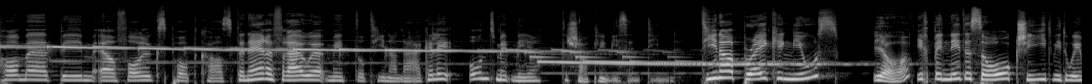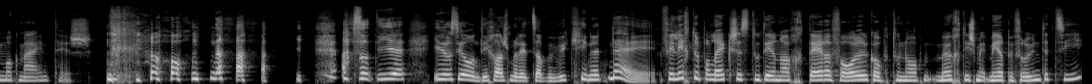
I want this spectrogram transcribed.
Willkommen beim Erfolgspodcast. Den Ehrenfrauen mit der Tina Nägeli und mit mir, der Jacqueline Visentin. Tina, Breaking News. Ja. Ich bin nicht so gescheit, wie du immer gemeint hast. oh nein. Also die Illusion, die kannst du mir jetzt aber wirklich nicht nehmen. Vielleicht überlegst du dir nach dieser Folge, ob du noch möchtest mit mir befreundet sein.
